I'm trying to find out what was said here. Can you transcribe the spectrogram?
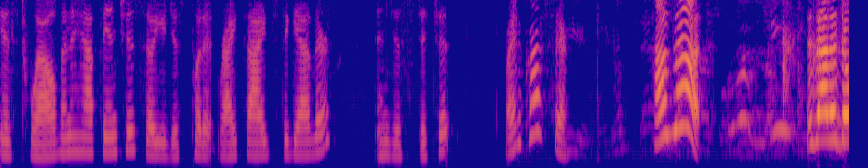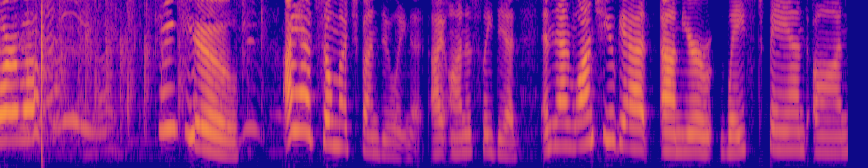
is 12 and a half inches, so you just put it right sides together and just stitch it right across there. How's that? Is that adorable? Thank you. I had so much fun doing it. I honestly did. And then once you get um, your waistband on,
